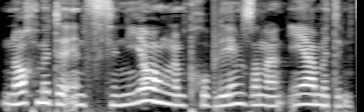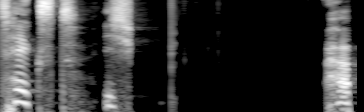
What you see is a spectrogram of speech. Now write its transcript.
noch mit der Inszenierung ein Problem, sondern eher mit dem Text. Ich habe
